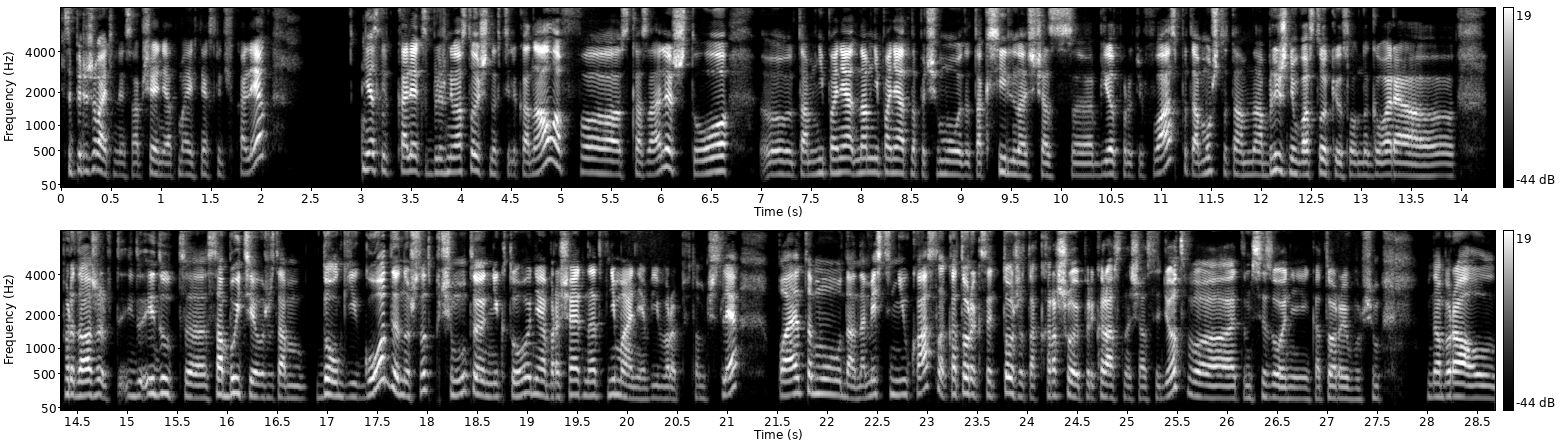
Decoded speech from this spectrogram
сопереживательные сообщения от моих нескольких коллег, несколько коллег с ближневосточных телеканалов э, сказали, что э, там непоня... нам непонятно, почему это так сильно сейчас э, бьет против вас, потому что там на Ближнем Востоке, условно говоря, э, продолжают идут э, события уже там долгие годы, но что-то почему-то никто не обращает на это внимания в Европе в том числе. Поэтому, да, на месте Ньюкасла, который, кстати, тоже так хорошо и прекрасно сейчас идет в э, этом сезоне, и который, в общем, набрал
